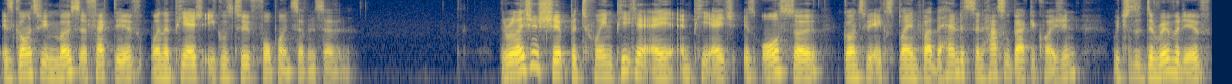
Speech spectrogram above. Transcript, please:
is going to be most effective when the pH equals to 4.77. The relationship between pKa and pH is also going to be explained by the Henderson-Hasselbalch equation, which is a derivative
